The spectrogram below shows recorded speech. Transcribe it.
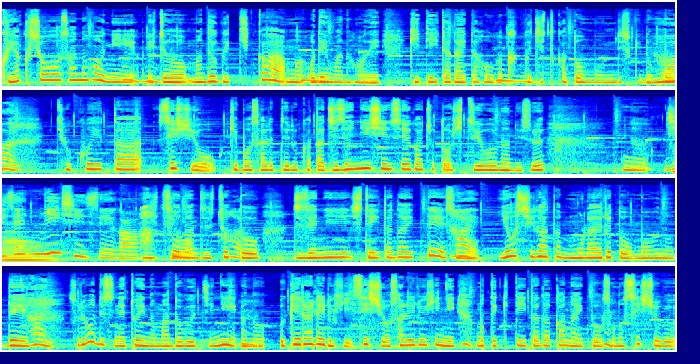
区役所さんの方にうんうん。一度窓口か、まあう、ん。お電話の方で聞いていただいた方が確実かと思うんですけども、はい、一応こういった接種を希望されている方事前に申請がちょっと必要なんです。もう事前に申請がそうなんです。ちょっと事前にしていただいて、そはい。の用紙が多分もらえると思うので、はい、それをですね都医の窓口に、うん。あの受けられる日接種をされる日に持ってきていただかないと、ん。その接種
